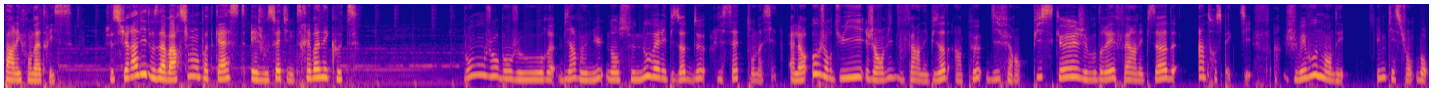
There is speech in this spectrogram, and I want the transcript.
par les fondatrices. Je suis ravie de vous avoir sur mon podcast et je vous souhaite une très bonne écoute. Bonjour, bonjour, bienvenue dans ce nouvel épisode de Reset ton assiette. Alors aujourd'hui, j'ai envie de vous faire un épisode un peu différent, puisque je voudrais faire un épisode introspectif. Je vais vous demander une question. Bon,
